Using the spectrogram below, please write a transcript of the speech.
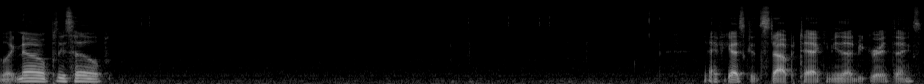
like, no, please help. If you guys could stop attacking me, that'd be great, thanks.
